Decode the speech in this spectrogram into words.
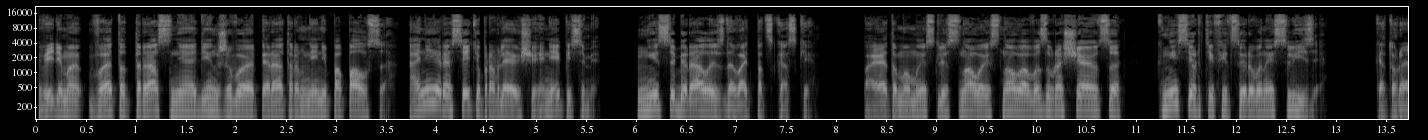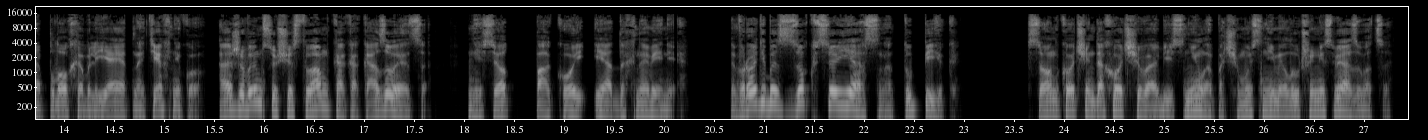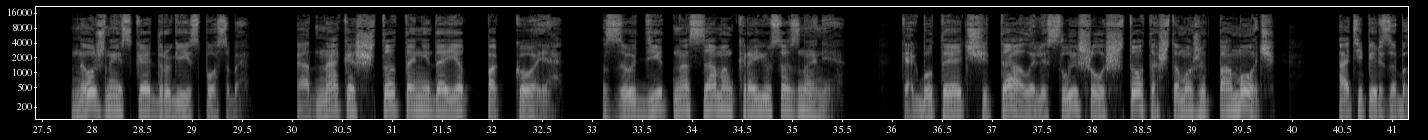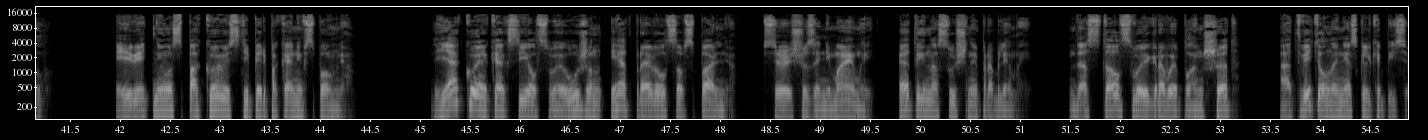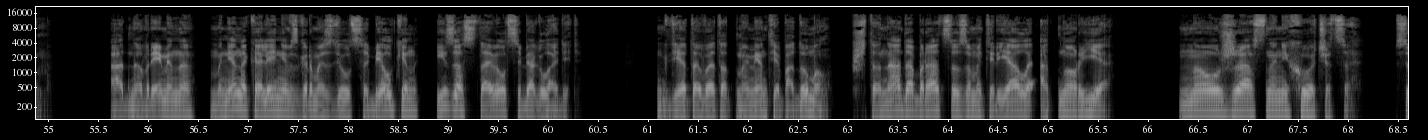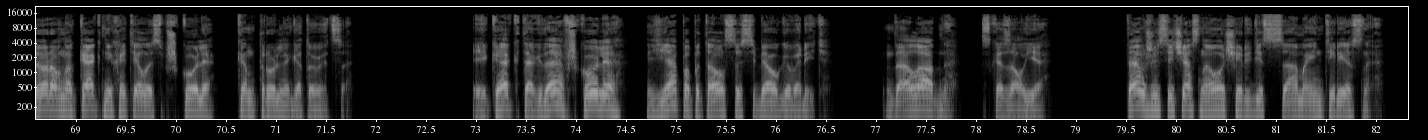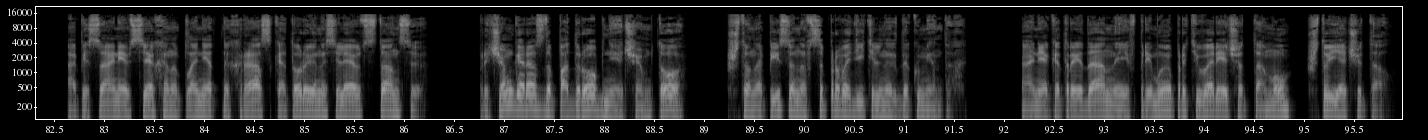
Видимо, в этот раз ни один живой оператор мне не попался, а нейросеть, управляющая неписями, не собиралась давать подсказки. Поэтому мысли снова и снова возвращаются к несертифицированной слизи, которая плохо влияет на технику, а живым существам, как оказывается, несет покой и отдохновение. Вроде бы с ЗОК все ясно, тупик. Сонг очень доходчиво объяснила, почему с ними лучше не связываться. Нужно искать другие способы. Однако что-то не дает покоя. Зудит на самом краю сознания. Как будто я читал или слышал что-то, что может помочь, а теперь забыл. И ведь не успокоюсь теперь, пока не вспомню. Я кое-как съел свой ужин и отправился в спальню, все еще занимаемый этой насущной проблемой. Достал свой игровой планшет, ответил на несколько писем. Одновременно мне на колени взгромоздился Белкин и заставил себя гладить. Где-то в этот момент я подумал, что надо браться за материалы от Норье. Но ужасно не хочется. Все равно как не хотелось в школе контрольно готовиться. И как тогда в школе я попытался себя уговорить. «Да ладно», — сказал я. «Там же сейчас на очереди самое интересное. Описание всех инопланетных рас, которые населяют станцию. Причем гораздо подробнее, чем то, что написано в сопроводительных документах. А некоторые данные впрямую противоречат тому, что я читал.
